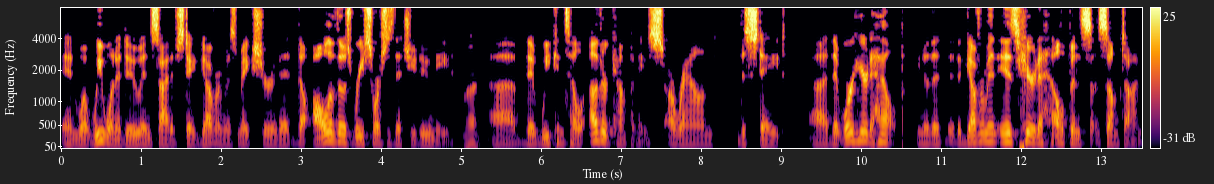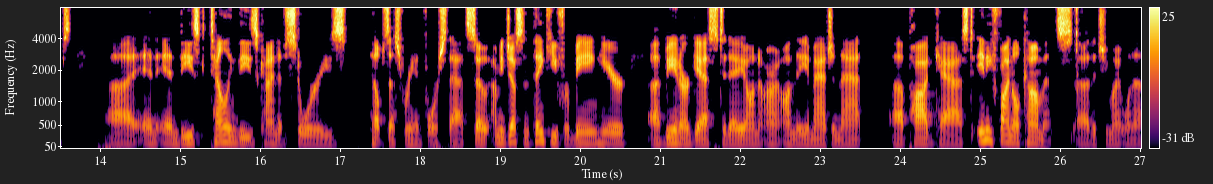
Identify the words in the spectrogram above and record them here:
And what we want to do inside of state government is make sure that the, all of those resources that you do need, right. uh, that we can tell other companies around the state uh, that we're here to help. You know, the the government is here to help, and sometimes, uh, and and these telling these kind of stories helps us reinforce that. So, I mean, Justin, thank you for being here, uh, being our guest today on our, on the Imagine That uh, podcast. Any final comments uh, that you might want to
